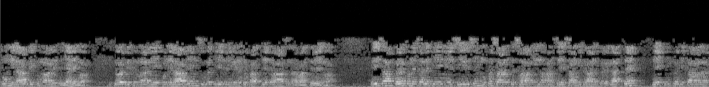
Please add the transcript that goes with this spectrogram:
පුණ්‍ය ලාභ එතුමා වෙත යැවෙනවා. ඒකවත් එතුමා මේ පුණ්‍ය ලාභයෙන් සුගතියට නිවෙනටපත් වෙන වාසනාවන්ත වෙනවා. එනිසා කලකුණ සැලකීමේ සීලයෙන් උපසාන්ත ස්වාමීන් වහන්සේ සංවිධානය කරගත්ත මේ කිංකනිකාම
